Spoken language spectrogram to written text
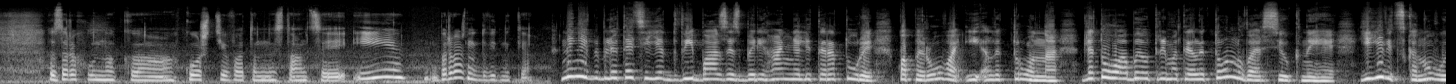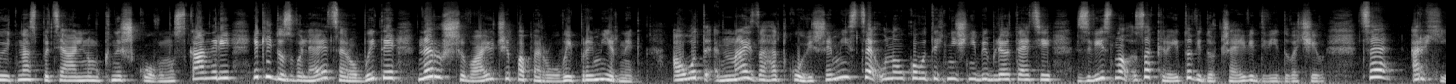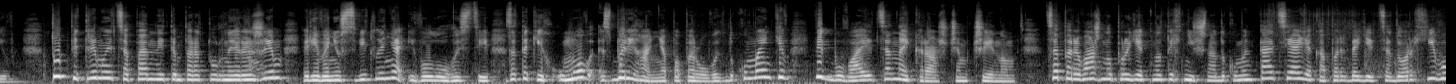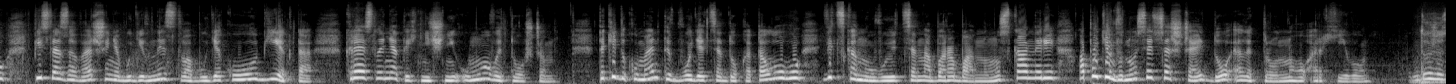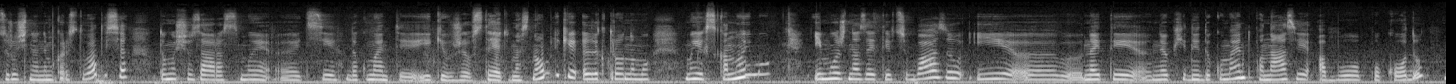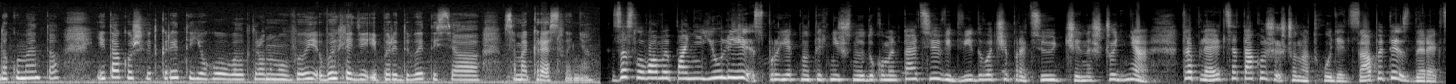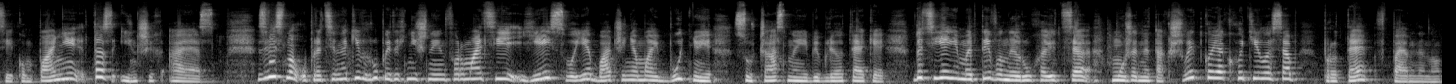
за рахунок е, коштів атомної станції, і переважно довідники. Нині в бібліотеці є дві бази зберігання літератури паперова і електронна. Для того, аби отримати електронну версію книги, її відскановують на спеціальному книжковому сканері, який дозволяє це робити, не розшиваючи паперовий примірник. А от найзагадковіше місце у науково-технічній бібліотеці, звісно, закрито від очей відвідувачів. Це архів. Тут підтримується певний температурний режим, рівень освітлення і вологості. За таких умов зберігання паперових документів відбувається найкращим чином. Це переважно проєктно-технічна документація, яка передається до архіву після завершення будівництва будь-якого об'єкта, креслення, технічні умови тощо. Такі документи вводяться до каталогу, відскановуються на барабанному сканері, а потім вносяться ще й до електронного архіву. Дуже зручно ним користуватися, тому що зараз ми е, ці документи, які вже стоять у нас на обліку електронному, ми їх скануємо і можна зайти в цю базу і е, знайти необхідний документ по назві або по коду документа, і також відкрити його в електронному вигляді і передивитися саме креслення. За словами пані Юлії, з проєктно-технічною документацією відвідувачі працюють чи не щодня. Трапляється також, що надходять запити з дирекції компанії та з інших АЕС. Звісно, у працівників групи технічної інформації є й своє бачення майбутньої сучасної бібліотеки. До цієї мети вони рухаються, може, не так швидко, як хотілося б, проте впевнено.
